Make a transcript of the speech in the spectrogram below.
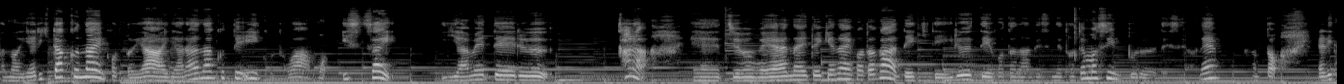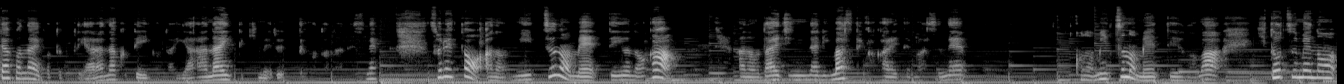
あの、やりたくないことややらなくていいことはもう一切やめているから、えー、自分がやらないといけないことができているっていうことなんですね。とてもシンプルですよね。本当やりたくないこととやらなくていいことはやらないって決めるってことなんですね。それと、あの、3つの目っていうのが、あの、大事になりますって書かれてますね。この3つの目っていうのは、1つ目の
